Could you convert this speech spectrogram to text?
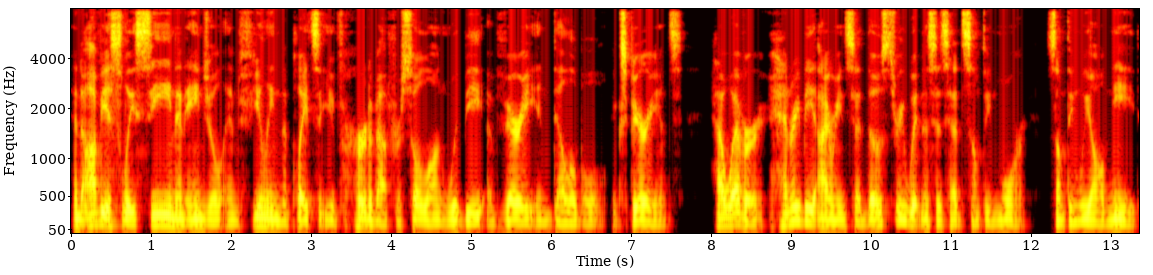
And obviously, seeing an angel and feeling the plates that you've heard about for so long would be a very indelible experience. However, Henry B. Eyring said those three witnesses had something more, something we all need.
